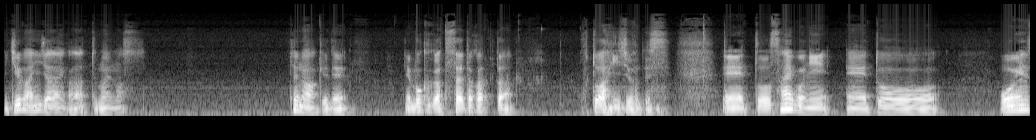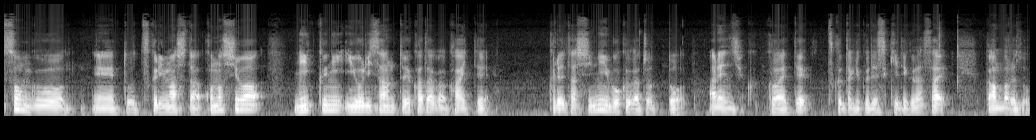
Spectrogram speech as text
行けばいいんじゃないかなって思います。ってなわけで、僕が伝えたかったことは以上です。えっ、ー、と、最後に、えっ、ー、と、応援ソングを、え、ー、と、作りました。この詩は、ニックニイオリさんという方が書いてくれた詩に僕がちょっとアレンジ加えて作った曲です。聴いてください。頑張るぞ。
